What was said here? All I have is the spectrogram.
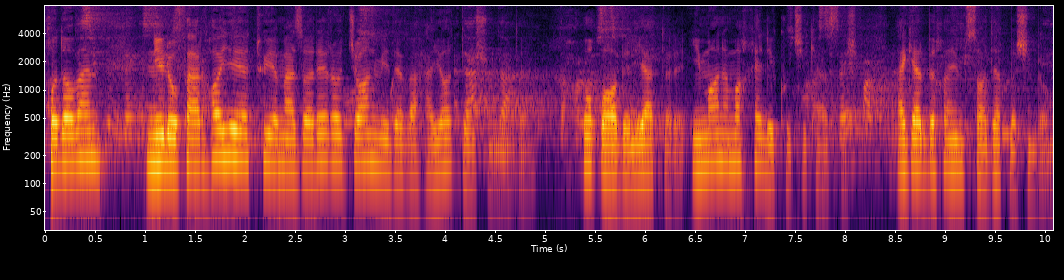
خداوند نیلوفرهای توی مزاره را جان میده و حیات بهشون میده. او قابلیت داره. ایمان ما خیلی کوچیک هستش. اگر بخوایم صادق باشیم به اون.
